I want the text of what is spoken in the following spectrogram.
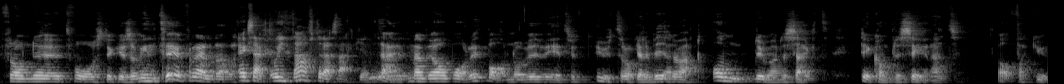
Från eh, två stycken som inte är föräldrar. Exakt, och inte haft det där snacket. Nej, men vi har varit barn och vi vet hur uttråkade vi hade varit om du hade sagt det är komplicerat. Ja, fuck you.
